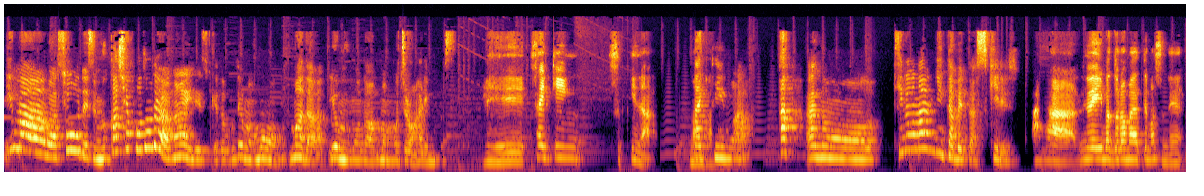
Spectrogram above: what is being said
今はそうです。昔ほどではないですけど、でももう、まだ読むものはもうもちろんあります。へえ、最近好きな漫画最近は？あ、あのー昨日何食べた好きです。ああ、ね、今ドラマやってますね。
